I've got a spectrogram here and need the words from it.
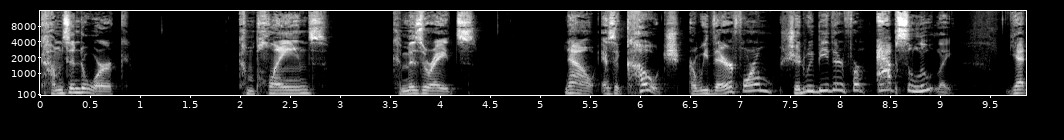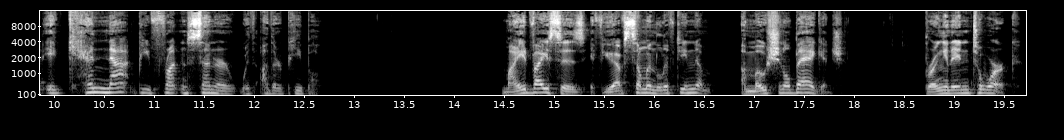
comes into work, complains, commiserates, now, as a coach, are we there for them? Should we be there for them? Absolutely. Yet it cannot be front and center with other people. My advice is if you have someone lifting emotional baggage, bring it into work,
